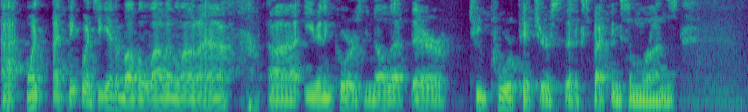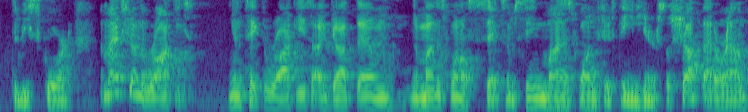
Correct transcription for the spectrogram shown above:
at, when, I think once you get above 11, 11 and a half, uh, even in Coors, you know that they're two poor pitchers that expecting some runs to be scored. I'm actually on the Rockies. I'm going to take the Rockies. I got them minus 106. I'm seeing minus 115 here. So shop that around.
